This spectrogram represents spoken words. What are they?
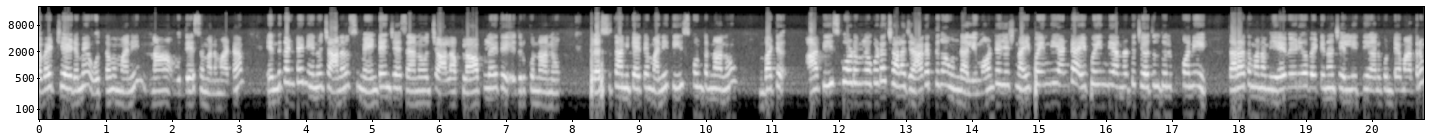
అవాయిడ్ చేయడమే ఉత్తమం అని నా ఉద్దేశం అనమాట ఎందుకంటే నేను ఛానల్స్ మెయింటైన్ చేశాను చాలా ఫ్లాప్లు అయితే ఎదుర్కొన్నాను. ప్రస్తుతానికైతే మనీ తీసుకుంటున్నాను. బట్ ఆ తీసుకోవడంలో కూడా చాలా జాగ్రత్తగా ఉండాలి. మానిటైజేషన్ అయిపోయింది అంటే అయిపోయింది అన్నట్టు చేతులు దులుపుకొని తర్వాత మనం ఏ వీడియో పెట్టినా చెల్లిద్ది అనుకుంటే మాత్రం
